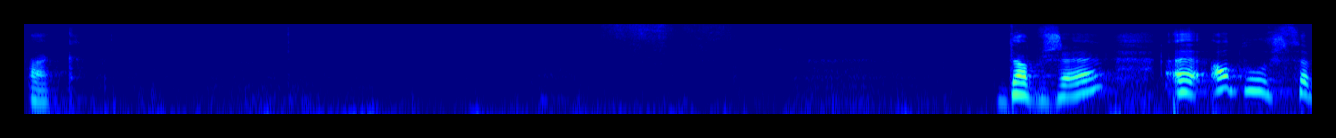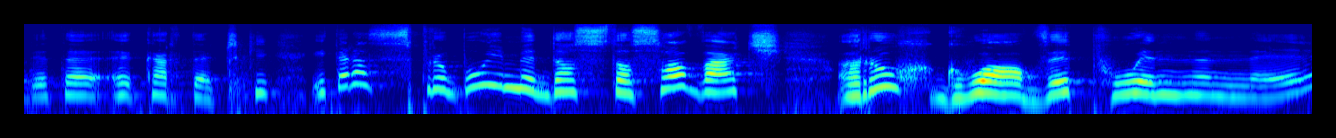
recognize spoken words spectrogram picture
Tak. Dobrze, E, odłóż sobie te e, karteczki i teraz spróbujmy dostosować ruch głowy płynny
